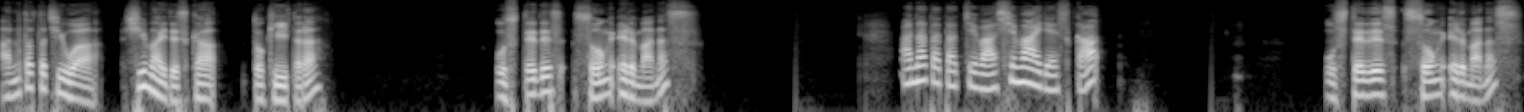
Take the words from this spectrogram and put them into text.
あなたたちは姉妹ですか？と聞いたら、¿Ustedes son hermanas? あなたたちは姉妹ですか ¿Ustedes son hermanas?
